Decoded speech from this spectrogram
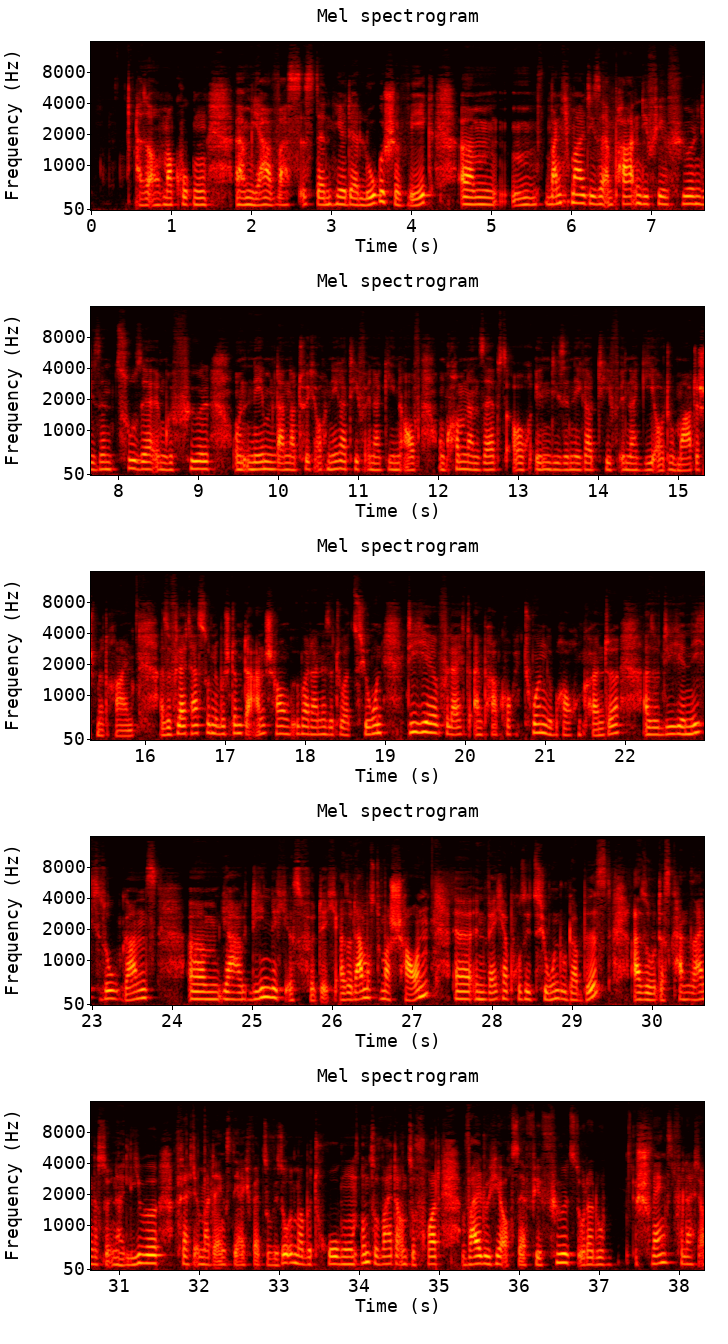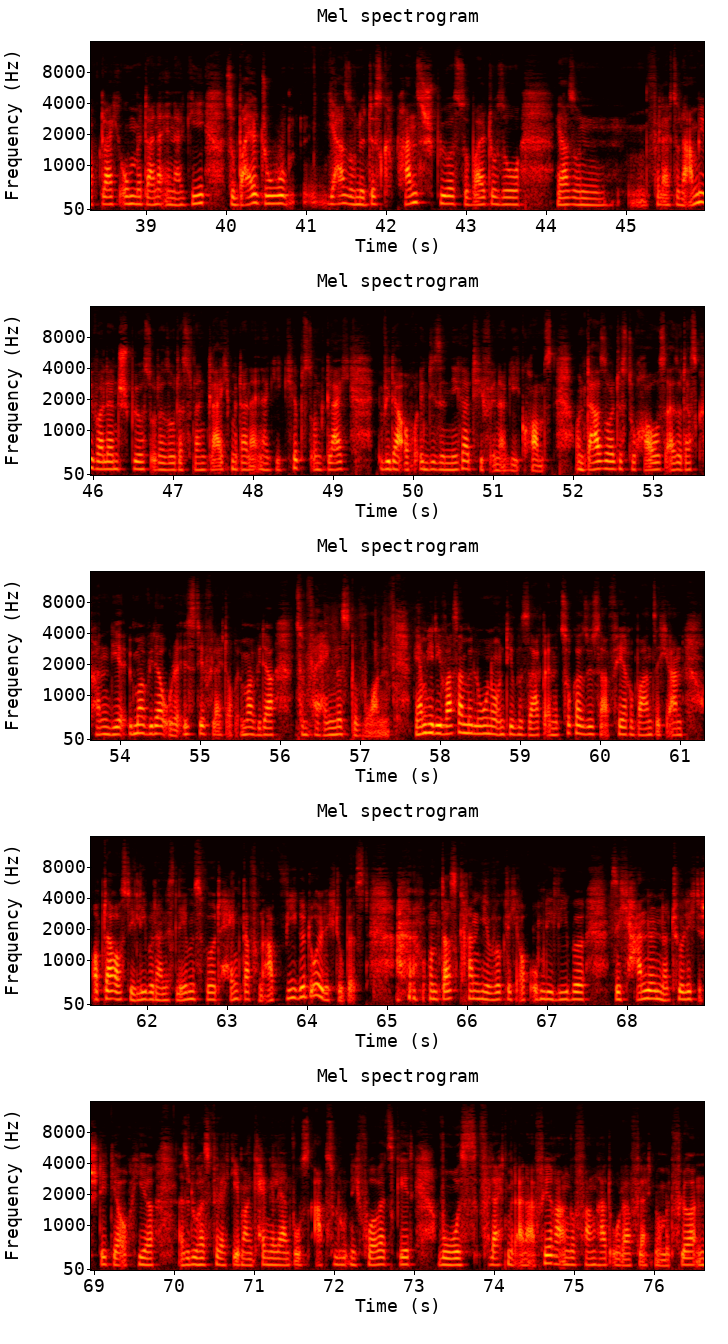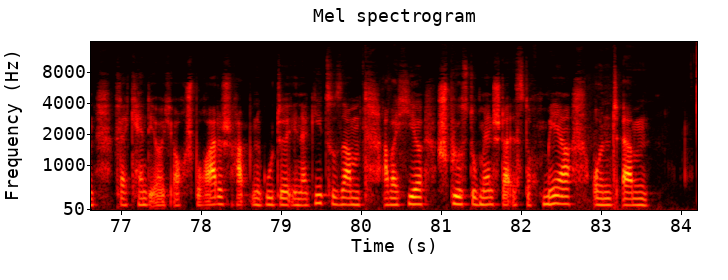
also auch mal gucken, ähm, ja, was ist denn hier der logische Weg? Ähm, manchmal diese Empathen, die viel fühlen, die sind zu sehr im Gefühl und nehmen dann natürlich auch Negativenergien auf und kommen dann selbst auch in diese Negativenergie automatisch mit rein. Also vielleicht hast du eine bestimmte Anschauung über deine Situation, die hier vielleicht ein paar Korrekturen gebrauchen könnte, also die hier nicht so ganz ähm, ja dienlich ist für dich. Also da musst du mal schauen, äh, in welcher Position du da bist. Also das kann kann sein, dass du in der Liebe vielleicht immer denkst, ja, ich werde sowieso immer betrogen und so weiter und so fort, weil du hier auch sehr viel fühlst oder du schwenkst vielleicht auch gleich um mit deiner Energie, sobald du ja so eine Diskrepanz spürst, sobald du so ja so ein vielleicht so eine Ambivalenz spürst oder so, dass du dann gleich mit deiner Energie kippst und gleich wieder auch in diese Negativenergie kommst. Und da solltest du raus. Also das kann dir immer wieder oder ist dir vielleicht auch immer wieder zum Verhängnis geworden. Wir haben hier die Wassermelone und die besagt, eine zuckersüße Affäre bahnt sich an. Ob daraus die Liebe deines Lebens wird, hängt davon ab, wie geduldig du bist. Und das kann hier wirklich auch um die Liebe sich handeln. Natürlich, das steht ja auch hier. Also du hast vielleicht jemanden kennengelernt, wo es absolut nicht vorwärts geht, wo es vielleicht mit einer Affäre angefangen angefangen hat oder vielleicht nur mit Flirten. Vielleicht kennt ihr euch auch sporadisch, habt eine gute Energie zusammen. Aber hier spürst du, Mensch, da ist doch mehr und ähm,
